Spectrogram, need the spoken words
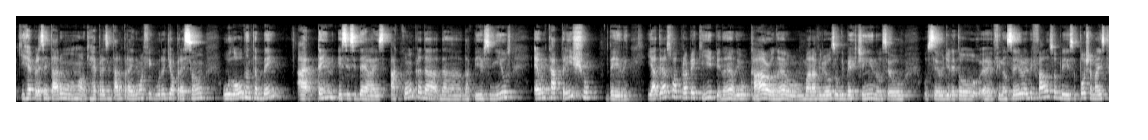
que representaram uma, que representaram para ele uma figura de opressão. O Logan também a, tem esses ideais. A compra da, da, da Pierce News é um capricho dele. E até a sua própria equipe, né? Ali o Carl, né? o maravilhoso libertino, o seu, o seu diretor é, financeiro, ele fala sobre isso. Poxa, mas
